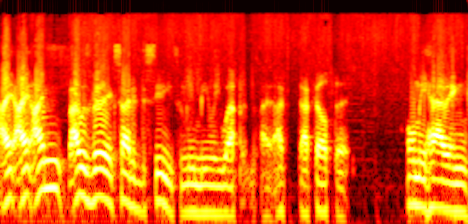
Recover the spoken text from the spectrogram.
I, I I'm I was very excited to see some new melee weapons. I I, I felt that only having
